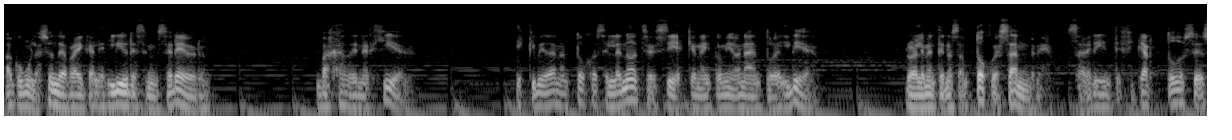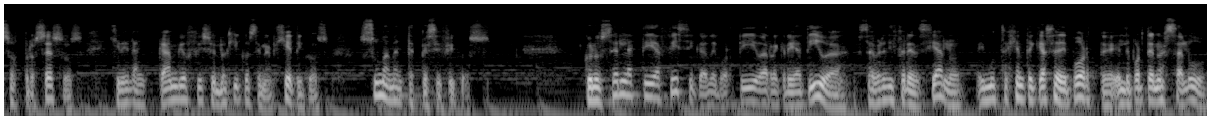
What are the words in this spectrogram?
Acumulación de radicales libres en el cerebro bajas de energía. Es que me dan antojos en la noche, sí, es que no he comido nada en todo el día. Probablemente no es antojo, es hambre. Saber identificar todos esos procesos generan cambios fisiológicos energéticos sumamente específicos. Conocer la actividad física, deportiva, recreativa, saber diferenciarlo. Hay mucha gente que hace deporte. El deporte no es salud.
